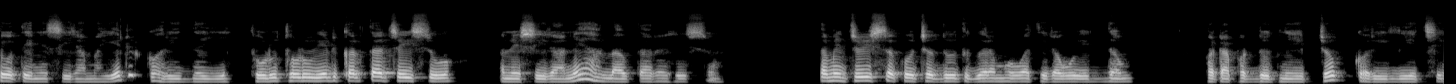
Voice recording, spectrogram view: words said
તો તેને શીરામાં એડ કરી દઈએ. થોડું થોડું એડ કરતા જઈશું. અને શીરાને હલાવતા રહીશું. તમે જોઈ શકો છો, દૂધ ગરમ હોવાથી રવો એકદમ ફટાફટ દૂધને એબ્ઝોર્બ કરી લે છે.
